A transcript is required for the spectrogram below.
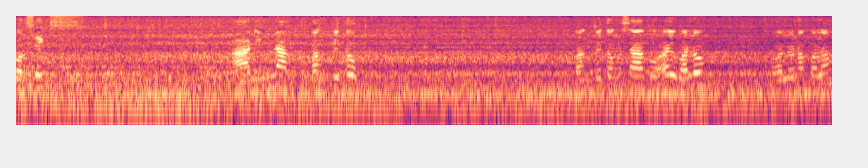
4, 6 anim na pang pito pang pitong sako. Ay walo. Walo na pala.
